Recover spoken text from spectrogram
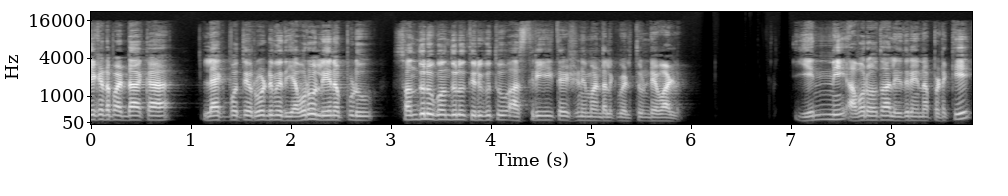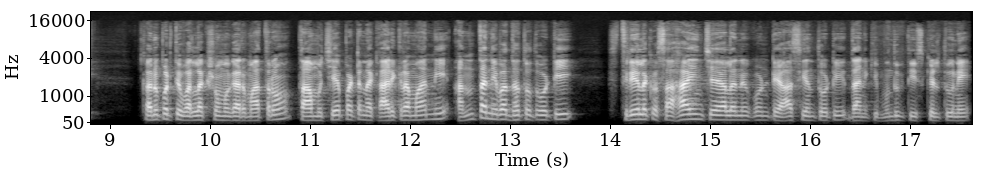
చీకట పడ్డాక లేకపోతే రోడ్డు మీద ఎవరూ లేనప్పుడు సందులు గొందులు తిరుగుతూ ఆ స్త్రీ హితైషిణి మండలికి వెళ్తుండేవాళ్ళు. ఎన్ని అవరోధాలు ఎదురైనప్పటికీ కనుపర్తి వరలక్ష్మమ్మ గారు మాత్రం తాము చేపట్టిన కార్యక్రమాన్ని అంత నిబద్ధతతోటి స్త్రీలకు సహాయం చేయాలనుకుంటే ఆశయంతో దానికి ముందుకు తీసుకెళ్తూనే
